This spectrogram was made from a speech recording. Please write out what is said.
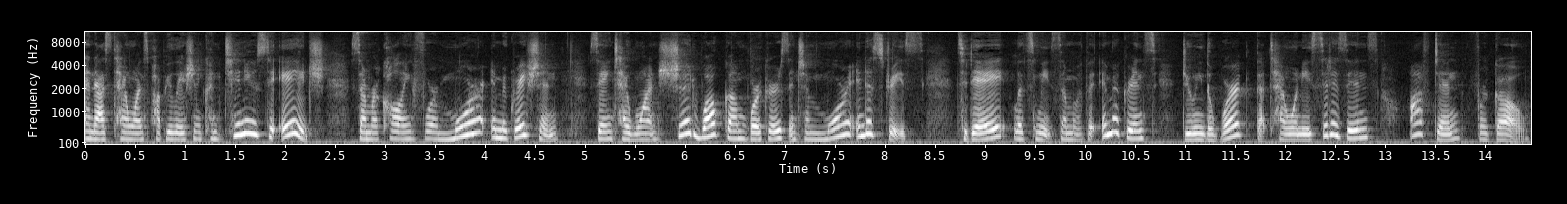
And as Taiwan's population continues to age, some are calling for more immigration, saying Taiwan should welcome workers into more industries. Today, let's meet some of the immigrants doing the work that Taiwanese citizens often forego.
